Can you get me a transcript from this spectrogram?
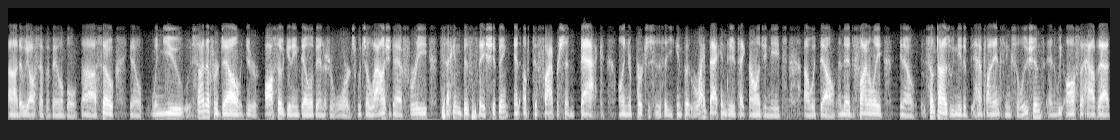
uh, that we also have available. Uh, so, you know, when you sign up for Dell, you're also getting Dell Advantage Rewards, which allows you to have free second business day shipping and up to 5% back on your purchases that you can put right back into your technology needs uh, with Dell. And then finally, you know, sometimes we need to have financing solutions, and we also have that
